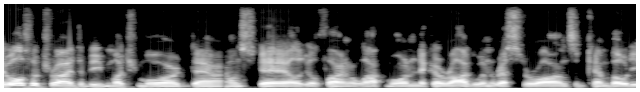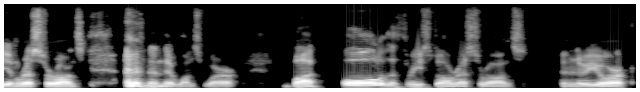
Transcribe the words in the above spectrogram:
They've also tried to be much more downscale. You'll find a lot more Nicaraguan restaurants and Cambodian restaurants than there once were. But all of the three star restaurants in New York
